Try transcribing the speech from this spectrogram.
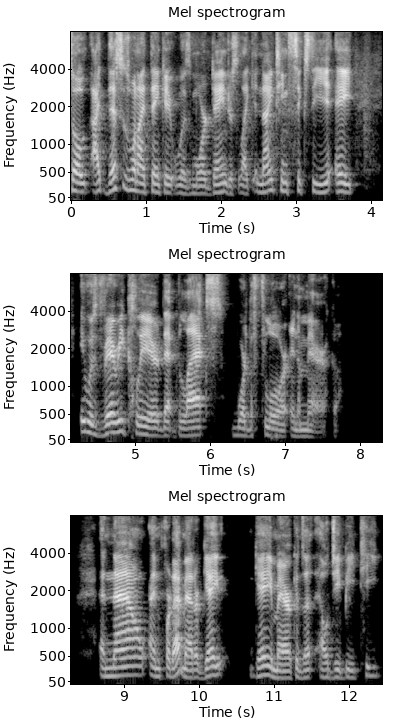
So I, this is when I think it was more dangerous. Like in 1968, it was very clear that blacks were the floor in America. And now, and for that matter, gay gay Americans and LGBT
